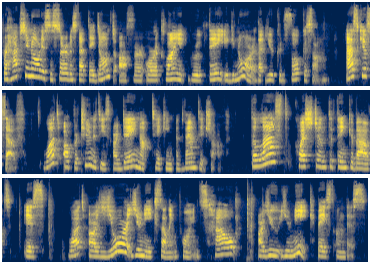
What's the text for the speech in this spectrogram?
Perhaps you notice a service that they don't offer or a client group they ignore that you could focus on. Ask yourself, what opportunities are they not taking advantage of? The last question to think about is what are your unique selling points? How are you unique based on this?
